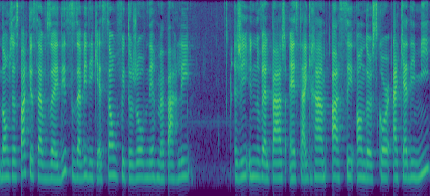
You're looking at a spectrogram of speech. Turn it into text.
Donc, j'espère que ça vous a aidé. Si vous avez des questions, vous pouvez toujours venir me parler j'ai une nouvelle page Instagram AC underscore Academy.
